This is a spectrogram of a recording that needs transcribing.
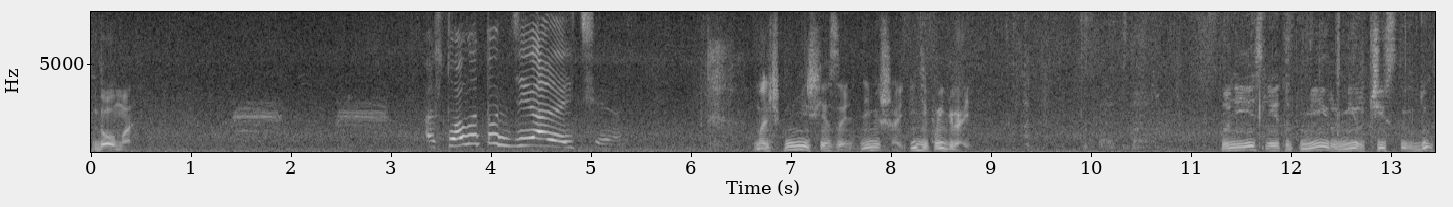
Дома. А что вы тут делаете? Мальчик, ну видишь, я занят, не мешай, иди поиграй. Но не есть ли этот мир, мир чистых душ,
